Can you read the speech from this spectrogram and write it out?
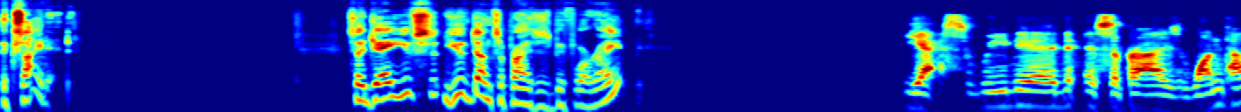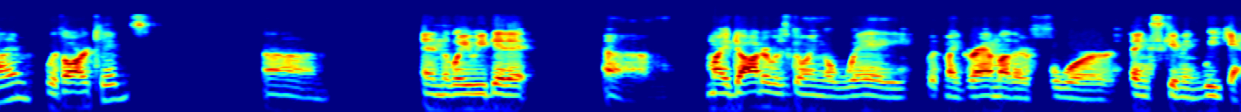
excited. So Jay, you've you've done surprises before, right? Yes, we did a surprise one time with our kids. Um, and the way we did it, um, my daughter was going away with my grandmother for Thanksgiving weekend.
